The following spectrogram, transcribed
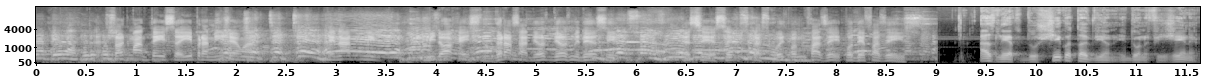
É, só de manter isso aí, para mim já é uma. Não tem nada me, melhor que isso, não. Graças a Deus, Deus me deu esse, esse, esse, essas coisas para me fazer, poder fazer isso. As netas do Chico Otaviano e Dona Figênia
